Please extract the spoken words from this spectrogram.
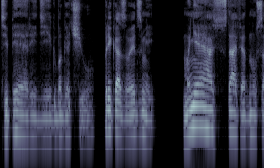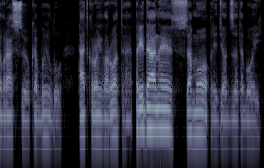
«Теперь иди к богачу», — приказывает змей. «Мне оставь одну соврасую кобылу, открой ворота, приданное само придет за тобой».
